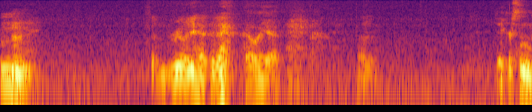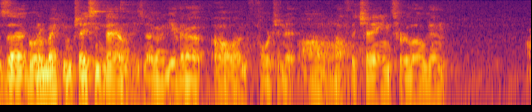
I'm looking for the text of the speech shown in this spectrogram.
Mm. Really have to. Oh yeah. Dickerson's uh, going to make him chase him down. He's not going to give it up. Oh, unfortunate. Oh, Off the chains for Logan. oh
